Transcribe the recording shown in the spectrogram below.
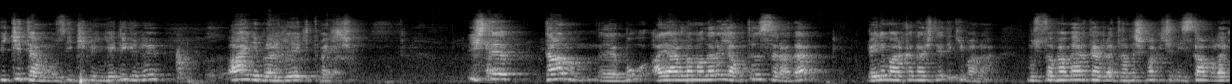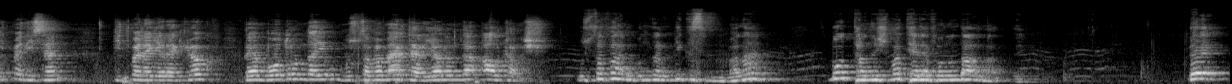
2 Temmuz 2007 günü aynı bölgeye gitmek için. İşte tam e, bu ayarlamaları yaptığı sırada benim arkadaş dedi ki bana Mustafa Mertel'le tanışmak için İstanbul'a gitmediysen gitmene gerek yok. Ben Bodrum'dayım. Mustafa Mertel yanımda al tanış. Mustafa abi bunların bir kısmını bana bu tanışma telefonunda anlattı. Ve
